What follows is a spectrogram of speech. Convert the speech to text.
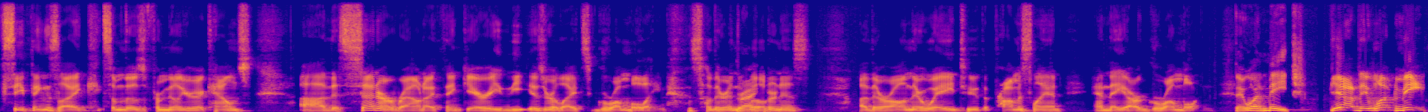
see things like some of those familiar accounts. Uh, the center around, I think, Gary, the Israelites grumbling. so they're in the right. wilderness, uh, they're on their way to the promised land, and they are grumbling. They want uh, meat. Yeah, they want meat.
